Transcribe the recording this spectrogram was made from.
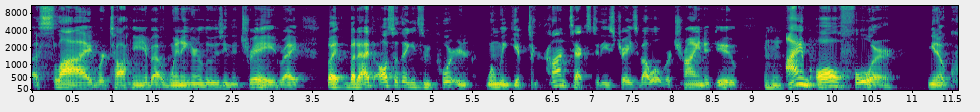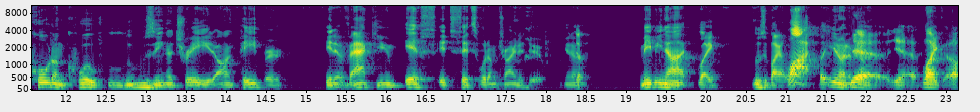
a slide we're talking about winning or losing the trade right but but i also think it's important when we give context to these trades about what we're trying to do mm-hmm. i'm all for you know quote unquote losing a trade on paper in a vacuum if it fits what i'm trying to do you know yeah. maybe not like lose it by a lot, but you know what I mean. Yeah, yeah. Like uh,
